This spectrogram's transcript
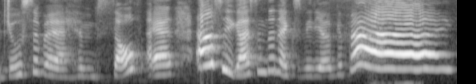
Joseph uh, himself and I'll see you guys in the next video. Goodbye!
